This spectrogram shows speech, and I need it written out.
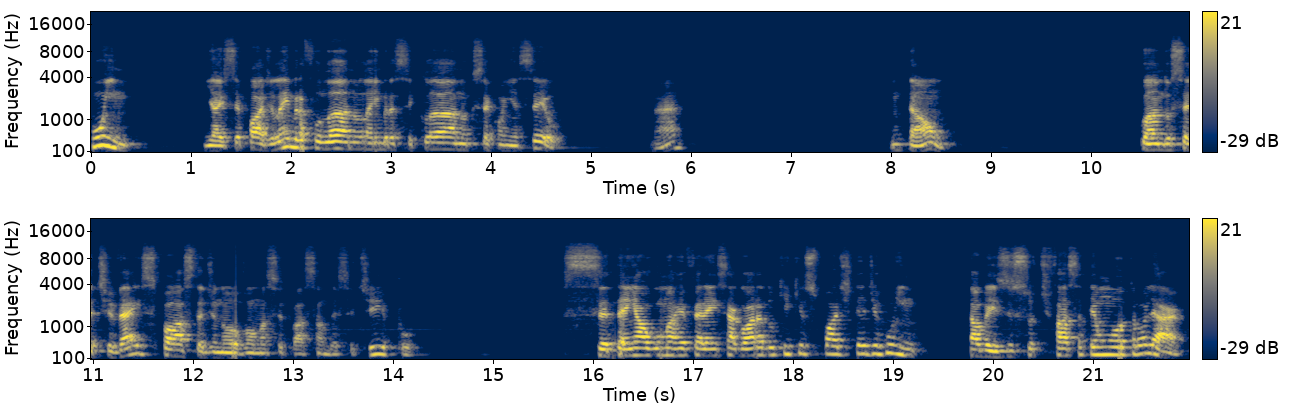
ruim. E aí você pode, lembra fulano, lembra ciclano que você conheceu? Né? Então, quando você estiver exposta de novo a uma situação desse tipo, você tem alguma referência agora do que, que isso pode ter de ruim. Talvez isso te faça ter um outro olhar.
